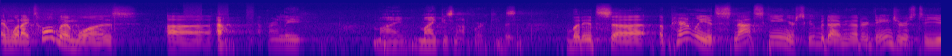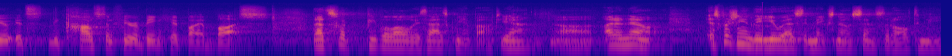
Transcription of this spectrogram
And what I told them was. Uh, oh, apparently, my mic is not working. So. But it's uh, apparently it's not skiing or scuba diving that are dangerous to you. It's the constant fear of being hit by a bus. That's what people always ask me about. Yeah, uh, I don't know. Especially in the U.S., it makes no sense at all to me.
